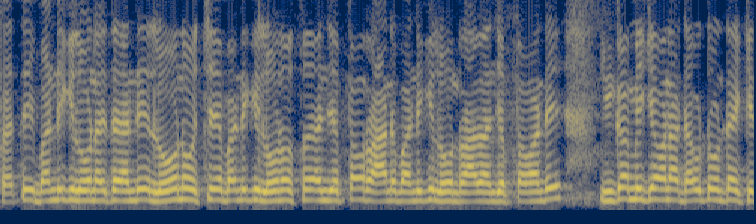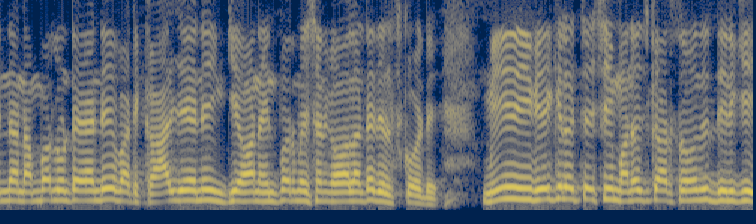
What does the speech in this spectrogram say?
ప్రతి బండికి లోన్ అవుతాయండి. లోన్ వచ్చే బండికి లోన్ వస్తుందని చెప్తాం రాని బండికి లోన్ రాదని చెప్తామండి. ఇంకా మీకు ఏమైనా డౌట్ ఉంటే కింద నంబర్లు ఉంటాయండి. వాటికి కాల్ చేయండి. ఇంకేమైనా ఇన్ఫర్మేషన్ కావాలంటే తెలుసుకోండి. మీ వెహికల్ వచ్చేసి మనోజ్ కార్స్ ఉంది. దీనికి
